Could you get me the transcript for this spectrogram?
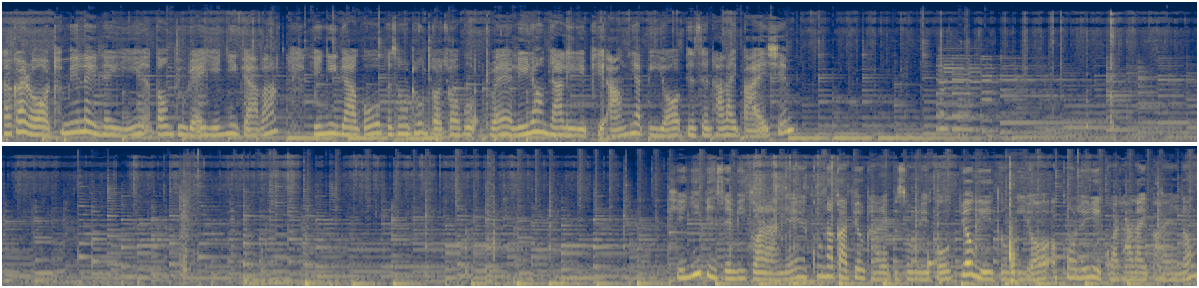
ဒါကတော့ထမင်းလိတ်လိတ်ရင်အသုံးပြုတဲ့ရင်းညှိပြပါရင်းညှိပြကိုပစုံထုတ်ကြော်ကြော်ဖို့အတွက်လေးတောင်ပြားလေးတွေဖြစ်အောင်ညှက်ပြီးတော့ပြင်ဆင်ထားလိုက်ပါရဲ့ရှင် ရင်ကြီးပြင်ဆင်ပြီးသွားတာနဲ့ခုနကပြုတ်ထားတဲ့ပစုံလေးကိုပြုတ်ရည်သွင်းပြီးတော့အခွန်လေးတွေခွာထားလိုက်ပါရဲ့နော်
